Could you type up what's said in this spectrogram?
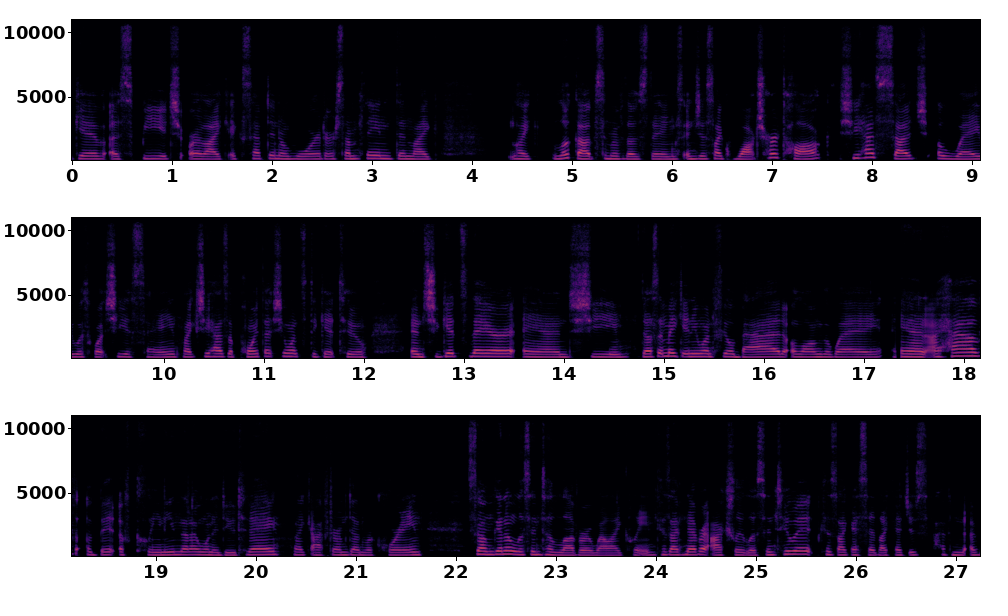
give a speech or like accept an award or something, then like like look up some of those things and just like watch her talk. She has such a way with what she is saying. Like she has a point that she wants to get to and she gets there and she doesn't make anyone feel bad along the way. And I have a bit of cleaning that I want to do today, like after I'm done recording. So I'm going to listen to Lover while I clean because I've never actually listened to it because like I said like I just have n- I've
